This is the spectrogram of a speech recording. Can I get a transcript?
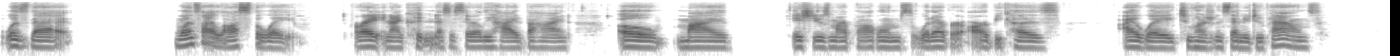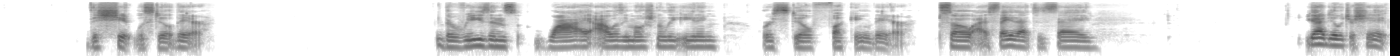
was that once I lost the weight, right, and I couldn't necessarily hide behind, oh, my issues, my problems, whatever, are because I weigh 272 pounds, the shit was still there. The reasons why I was emotionally eating were still fucking there. So I say that to say, you got to deal with your shit.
